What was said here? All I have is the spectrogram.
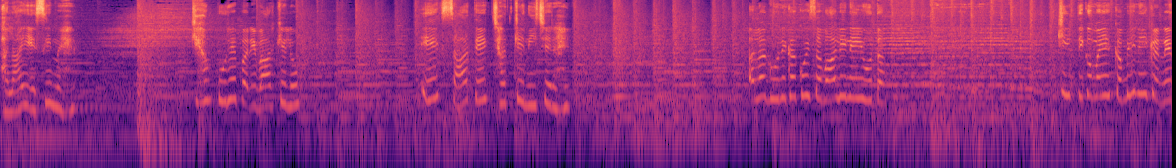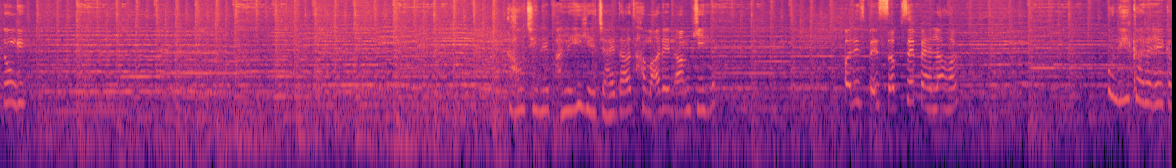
भलाई इसी में है कि हम पूरे परिवार के लोग एक साथ एक छत के नीचे रहें। अलग होने का कोई सवाल ही नहीं होता। कीर्ति को मैं ये कभी नहीं करने दूँगी। ताऊ जी ने भले ही ये जायदाद हमारे नाम की है, पर इस पे सबसे पहला हक उन्हीं का रहेगा।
